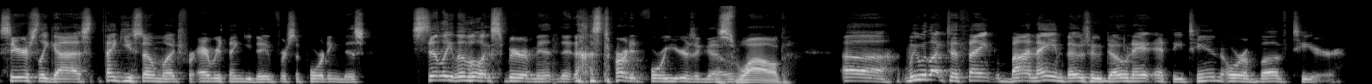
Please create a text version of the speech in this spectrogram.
Seriously, guys, thank you so much for everything you do for supporting this silly little experiment that I started four years ago. It's wild. Uh, we would like to thank by name those who donate at the 10 or above tier.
